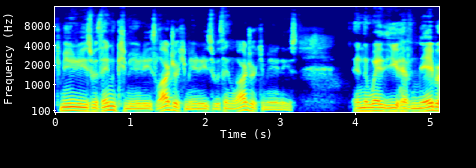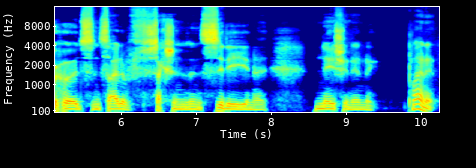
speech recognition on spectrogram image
communities within communities larger communities within larger communities. In the way that you have neighborhoods inside of sections and city and a nation and a planet.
